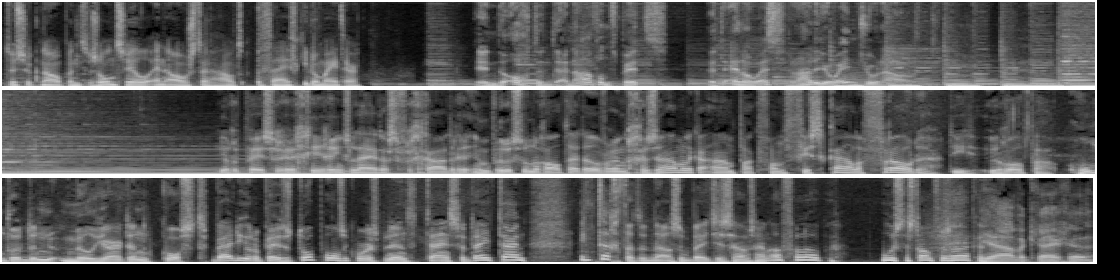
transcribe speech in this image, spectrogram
tussen knooppunt Zonzeel en Oosterhout, 5 kilometer. In de ochtend- en avondspits, het NOS Radio 1-journaal. Europese regeringsleiders vergaderen in Brussel nog altijd over een gezamenlijke aanpak van fiscale fraude die Europa honderden miljarden kost. Bij de Europese top, onze correspondent Tijn Sade. Tijn, ik dacht dat het nou zo'n beetje zou zijn afgelopen. Hoe is de stand van zaken? Ja, we krijgen,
